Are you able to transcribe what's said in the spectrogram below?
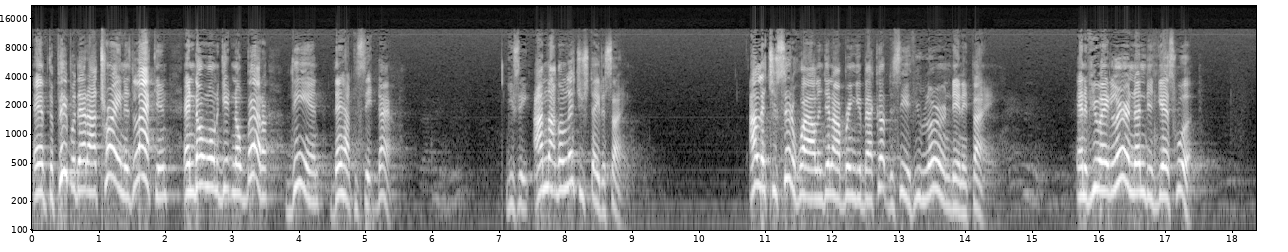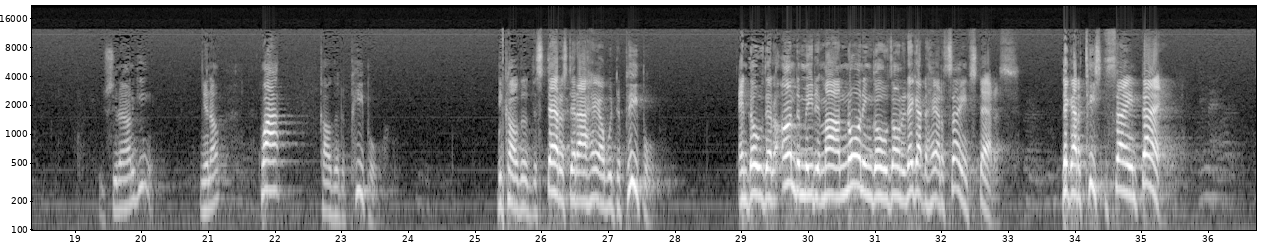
And if the people that I train is lacking and don't want to get no better, then they have to sit down. You see, I'm not going to let you stay the same. I'll let you sit a while and then I'll bring you back up to see if you learned anything. And if you ain't learned nothing, then guess what? You sit down again. You know? Why? Because of the people. Because of the status that I have with the people. And those that are under me, that my anointing goes on, they got to have the same status. They got to teach the same thing.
